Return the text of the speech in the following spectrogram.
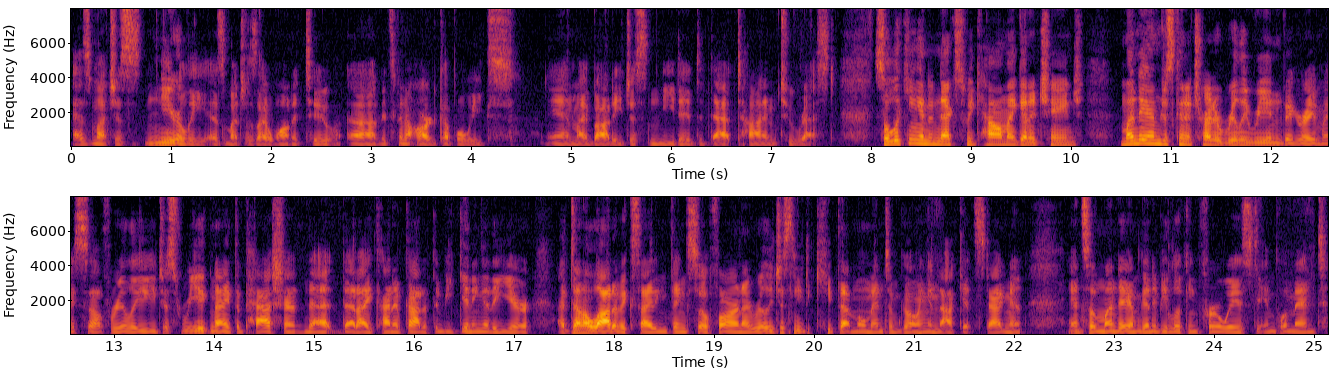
as much as nearly as much as I wanted to. Um, it's been a hard couple weeks, and my body just needed that time to rest. So, looking into next week, how am I going to change? Monday, I'm just going to try to really reinvigorate myself, really just reignite the passion that, that I kind of got at the beginning of the year. I've done a lot of exciting things so far, and I really just need to keep that momentum going and not get stagnant. And so, Monday, I'm going to be looking for ways to implement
